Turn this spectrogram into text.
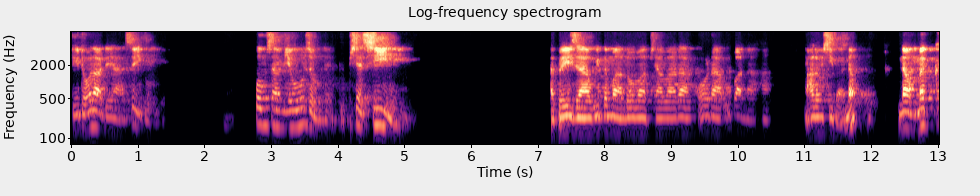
ဒီဒေါသတရားစိတ်ကိုပုံစံမျိုးစုံနဲ့ဖြည့်ဆည်းနေအဘိဇာဝိတမလောဘဖြာပါဒကောဒဥပနာဟအားလုံးရှိပါနော်နောက်မက္ခ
